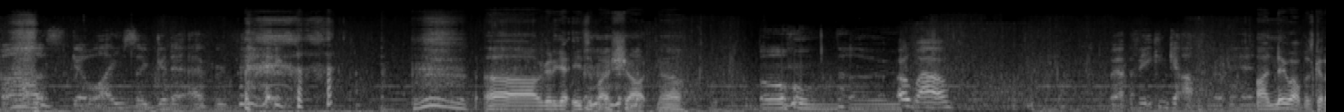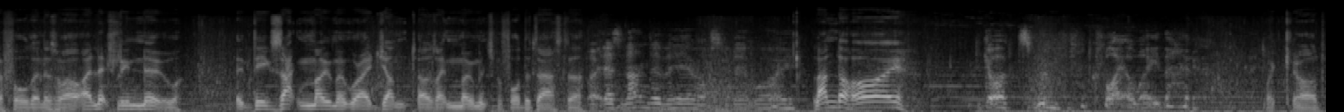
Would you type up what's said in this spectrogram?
Oh, Oscar, why are you so good at everything? Oh, I'm gonna get eaten by a shark now. oh no. Oh wow. Wait, I think you can get up from over here. I knew I was gonna fall then as well. I literally knew. At the exact moment where I jumped, I was like moments before disaster. Wait, there's land over here, Oscar, don't worry. Land ahoy! You gotta swim quite a way though. my god.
